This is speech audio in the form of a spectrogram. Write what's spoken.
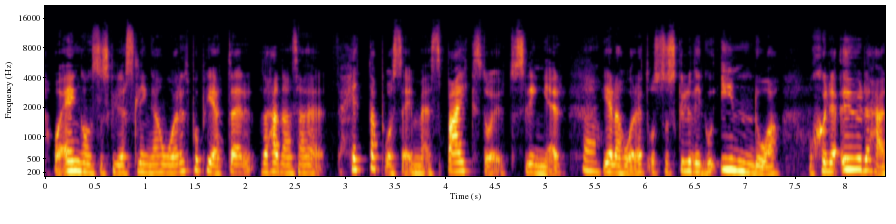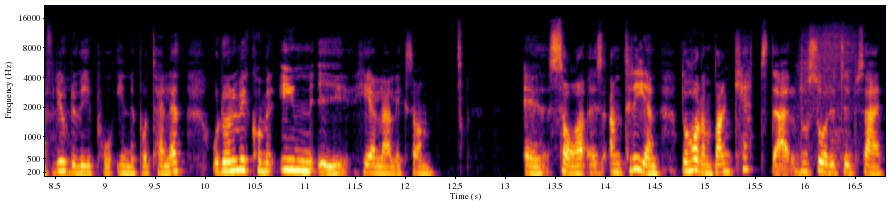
Och en gång så skulle jag slinga håret på Peter. Då hade han så här hetta på sig med spikes då ut och slingor Ja. i hela håret. Och så skulle vi gå in då och skölja ur det här för det gjorde vi på, inne på hotellet. Och då när vi kommer in i hela liksom eh, sa, entrén, då har de bankett där. Då står det typ så här eh,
